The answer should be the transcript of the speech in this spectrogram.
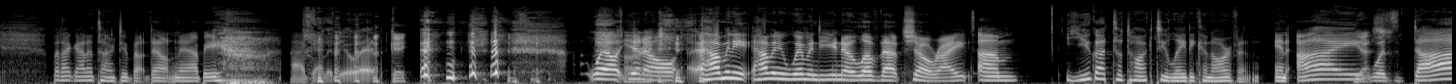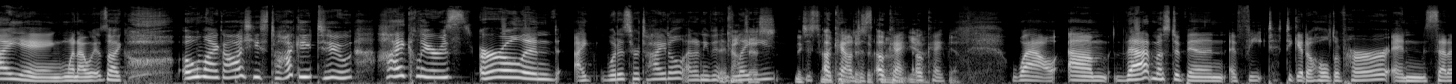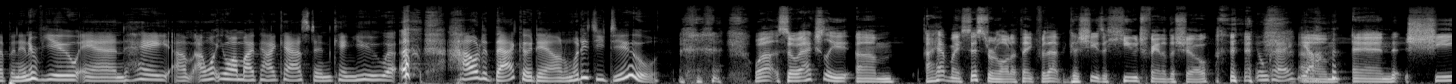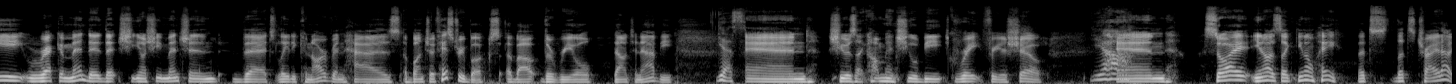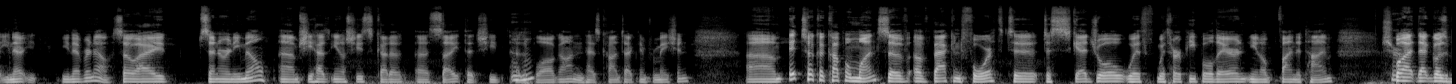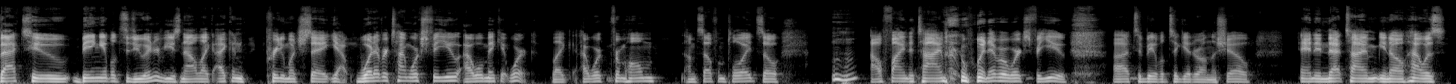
But I got to talk to you about Downton Abbey. I got to do it. okay Well, you know, how many how many women do you know love that show, right? Um you got to talk to Lady Carnarvon, and I Yes. was dying when I was like, "Oh my gosh, he's talking to Highclere's Earl and I what is her title? I don't even Countess. lady The- just Countess Countess. of Okay, yeah, okay. yeah. Wow. Um, that must have been a feat to get a hold of her and set up an interview. And hey, um, I want you on my podcast. And can you, how did that go down? What did you do? well so actually um I have my sister-in-law to thank for that because she's a huge fan of the show. Okay, yeah. um, and she recommended that she, you know, she mentioned that Lady Carnarvon has a bunch of history books about the real Downton Abbey, Yes. and she was like, "Oh man, she would be great for your show." yeah. And so I, you know, I was like, you know, hey, let's let's try it out. You know, you never know. So I sent her an email. Um, she has, you know, she's got a, a site that she has a blog on and has contact information. Um, it took a couple months of, of back and forth to to schedule with with her people there and you know find a time. Sure. But that goes back to being able to do interviews now. Like I can pretty much say, yeah, whatever time works for you, I will make it work. Like I work from home. I'm self employed, so I'll find a time whenever works for you uh, to be able to get her on the show. And in that time, you know, I was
